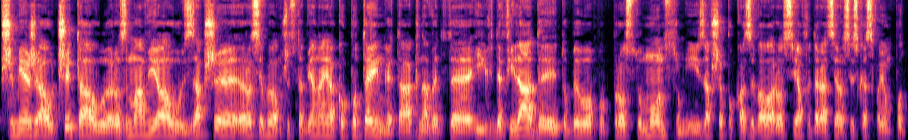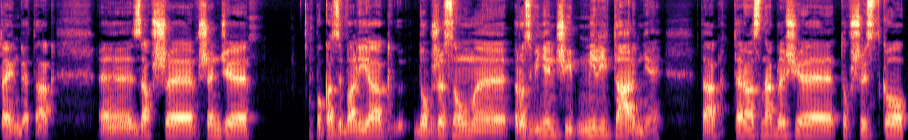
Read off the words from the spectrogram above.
przymierzał, czytał, rozmawiał. Zawsze Rosja była przedstawiana jako potęgę, tak? Nawet te ich defilady to było po prostu monstrum i zawsze pokazywała Rosja, Federacja Rosyjska swoją potęgę, tak? E, zawsze wszędzie pokazywali, jak dobrze są e, rozwinięci militarnie, tak? Teraz nagle się to wszystko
